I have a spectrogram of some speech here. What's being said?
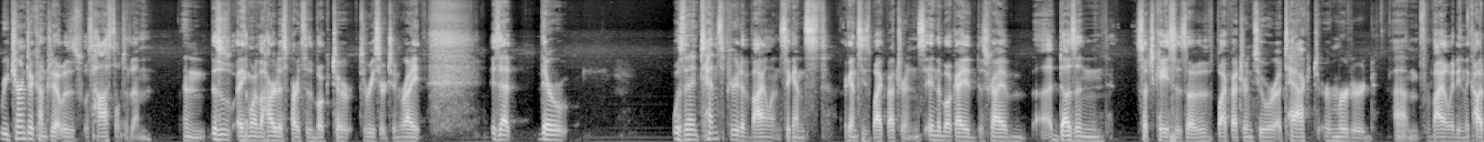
returned to a country that was was hostile to them. And this is, I think, one of the hardest parts of the book to, to research and write, is that there was an intense period of violence against against these black veterans. In the book, I describe a dozen such cases of black veterans who were attacked or murdered um, for violating the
